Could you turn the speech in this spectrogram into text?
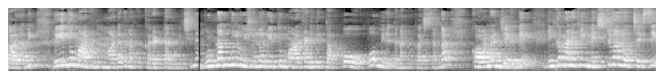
కాదని రీతు మాట్లాడిన మాట నాకు కరెక్ట్ అనిపించింది. గుండంగుల విషయంలో రీతు మాట్లాడింది తప్పో ఒప్పో మీరైతే నాకు ఖచ్చితంగా కామెంట్ చేయండి. ఇంకా మనకి నెక్స్ట్ వన్ వచ్చేసి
